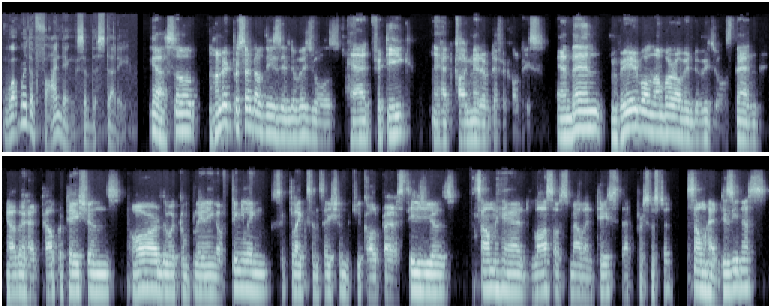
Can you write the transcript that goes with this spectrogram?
what were the findings of the study? Yeah, so 100% of these individuals had fatigue, they had cognitive difficulties. And then a variable number of individuals then either had palpitations or they were complaining of tingling like sensation, which we call paresthesias. Some had loss of smell and taste that persisted. Some had dizziness.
